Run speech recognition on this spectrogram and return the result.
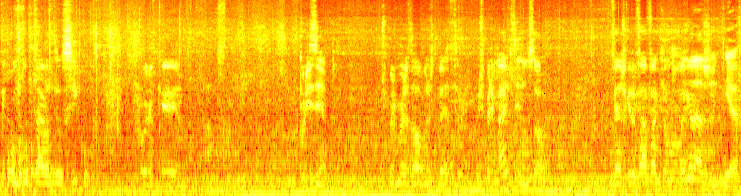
de completar do ciclo. Porque por exemplo, os primeiros álbuns de Bathory, os primeiros e não só, gajo gravava aquilo numa garagem, yeah.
